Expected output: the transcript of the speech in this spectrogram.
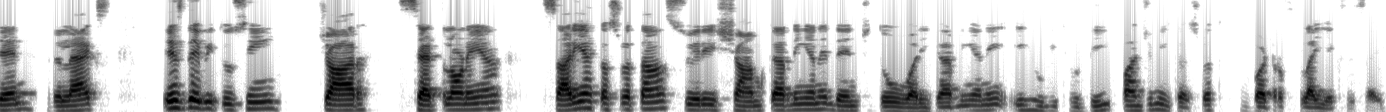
ਦੈਨ ਰਿਲੈਕਸ ਇਸ ਦੇ ਵੀ ਤੁਸੀਂ ਚਾਰ ਸੈੱਟ ਲਾਉਣੇ ਆ। ਸਾਰੀਆਂ ਕਸਰਤਾਂ ਸਵੇਰੇ ਸ਼ਾਮ ਕਰਨੀਆਂ ਨੇ, ਦਿਨ 'ਚ ਦੋ ਵਾਰੀ ਕਰਨੀਆਂ ਨੇ। ਇਹ ਹੋਗੀ ਤੁਹਾਡੀ ਪੰਜਵੀਂ ਕਸਰਤ ਬਟਰਫਲਾਈ ਐਕਸਰਸਾਈਜ਼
